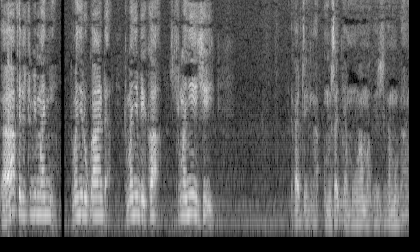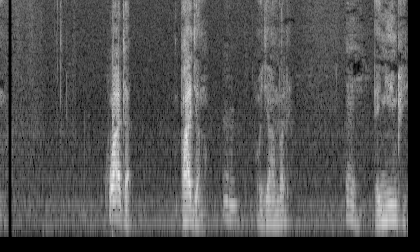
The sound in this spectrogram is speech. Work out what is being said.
Afe tetubimanyi. Tumanyi luganda? Tumanyi bika? Tumanyi ki? Kati nga omusajja muwa amagezi gamugamba kwata pajama Mm. ojambale Eh. enyimpi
